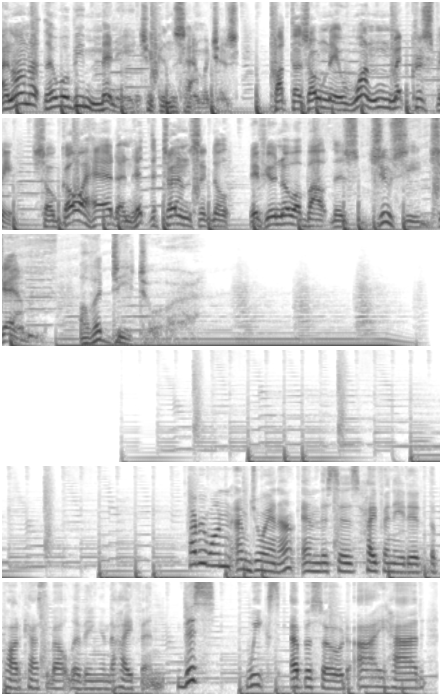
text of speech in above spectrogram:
and on it there will be many chicken sandwiches. But there's only one McCrispy. So go ahead and hit the turn signal if you know about this juicy gem of a detour. Hi, everyone. I'm Joanna, and this is Hyphenated, the podcast about living in the hyphen. This week's episode, I had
